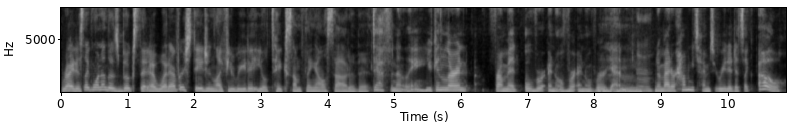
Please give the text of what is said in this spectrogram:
Right. It's like one of those books that at whatever stage in life you read it, you'll take something else out of it. Definitely. You can learn from it over and over and over mm-hmm. again. Mm-hmm. No matter how many times you read it, it's like, oh,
